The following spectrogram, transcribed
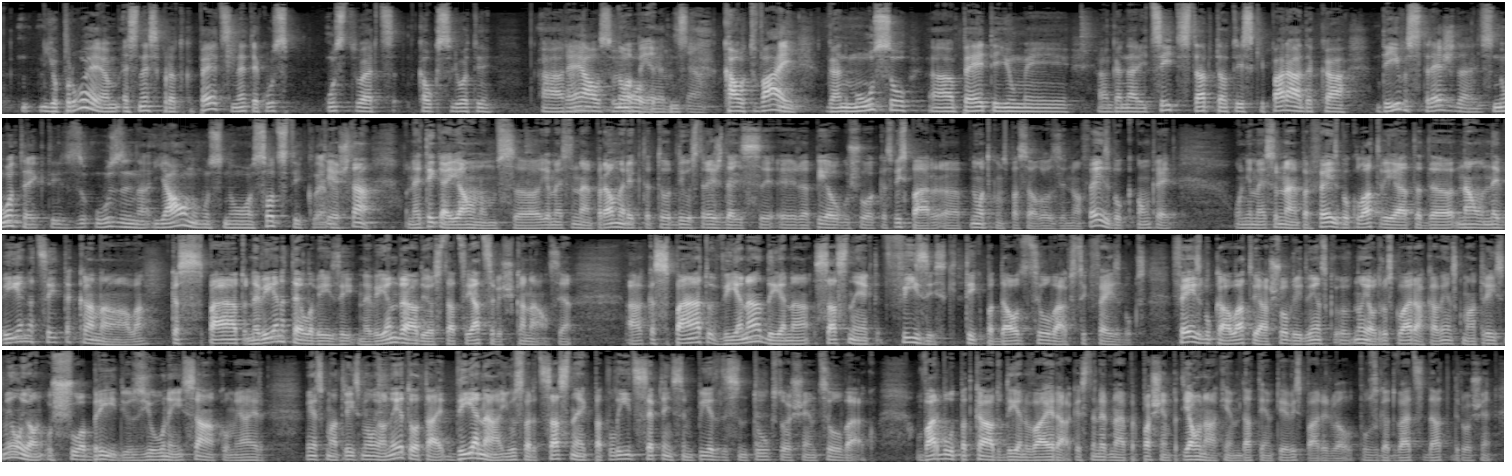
joprojām es nesapratu, kāpēc netiek uz, uztverts kaut kas ļoti reāls un nopietns. nopietns. Kaut vai gan mūsu pētījumi, gan arī citi starptautiski parāda, ka divas trešdaļas noteikti uzzina jaunumus no sociāliem tīkliem. Tieši tā, un ne tikai jaunums. Ja mēs runājam par Ameriku, tad tur divas trešdaļas ir pieaugušo, kas vispār notikums pasaulē uzzina no Facebook konkrēti. Un, ja mēs runājam par Facebook Latvijā, tad uh, nav neviena cita kanāla, kas spētu, neviena televīzija, neviena radiostacija, atsevišķa kanāls, ja, uh, kas spētu vienā dienā sasniegt fiziski tikpat daudz cilvēku, cik Facebook. Facebookā Latvijā šobrīd viens, nu, jau drusku vairāk kā 1,3 miljonu uz šo brīdi, uz jūnija sākumu. Ja, ir 1,3 miljonu lietotāju. Dienā jūs varat sasniegt pat līdz 750 tūkstošiem cilvēku. Varbūt pat kādu dienu vairāk. Es te nerunāju par pašiem pat jaunākiem datiem, tie vispār ir vēl pusgadu veci dati droši vien.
